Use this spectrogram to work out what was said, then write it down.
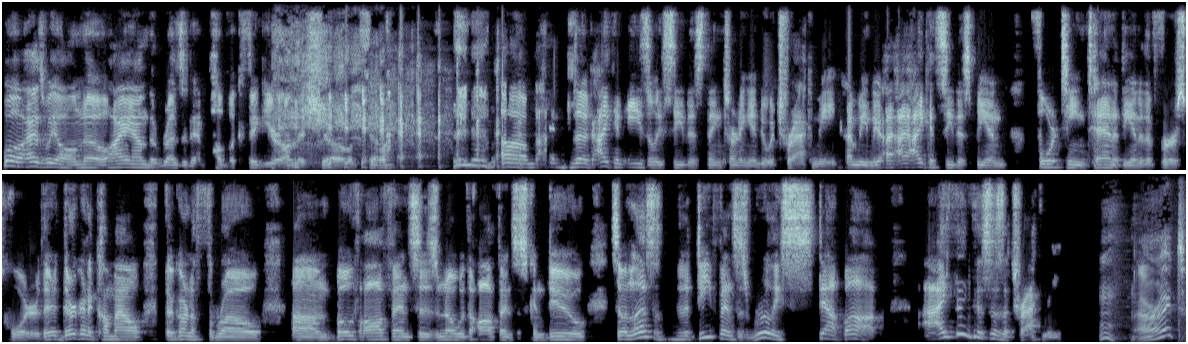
Well, as we all know, I am the resident public figure on this show. So um, look, I can easily see this thing turning into a track meet. I mean, I, I could see this being 14-10 at the end of the first quarter. They're they're going to come out. They're going to throw. Um, both offenses know what the offenses can do. So unless the defenses really step up, I think this is a track meet. Mm, all right.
